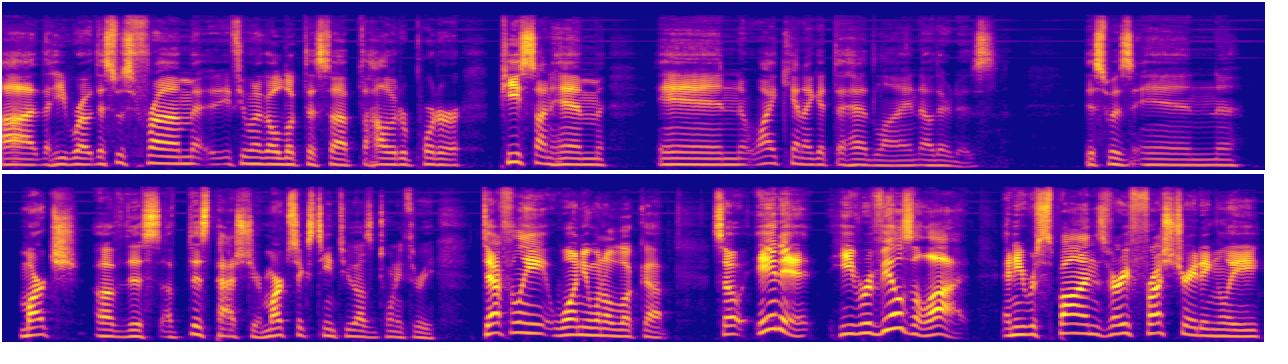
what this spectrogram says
uh, that he wrote. This was from, if you want to go look this up, the Hollywood Reporter piece on him in why can't I get the headline? Oh, there it is. This was in March of this of this past year, March 16, 2023. Definitely one you want to look up. So in it, he reveals a lot and he responds very frustratingly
